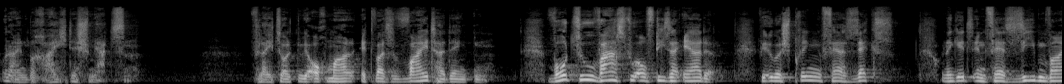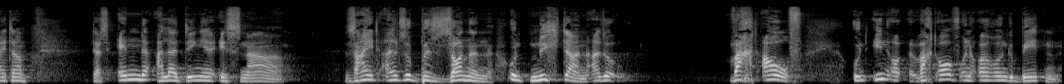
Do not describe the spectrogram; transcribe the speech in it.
und einen Bereich der Schmerzen. Vielleicht sollten wir auch mal etwas weiter denken. Wozu warst du auf dieser Erde? Wir überspringen Vers 6 und dann geht es in Vers 7 weiter. Das Ende aller Dinge ist nahe. Seid also besonnen und nüchtern, also wacht auf und in, wacht auf in euren Gebeten.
